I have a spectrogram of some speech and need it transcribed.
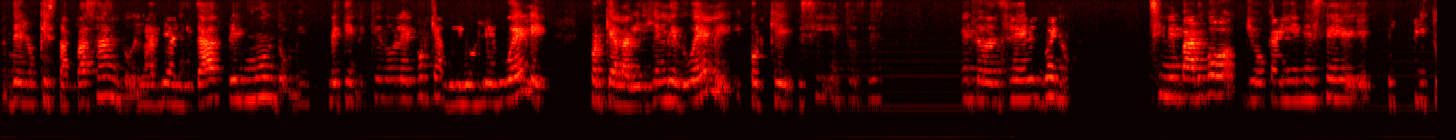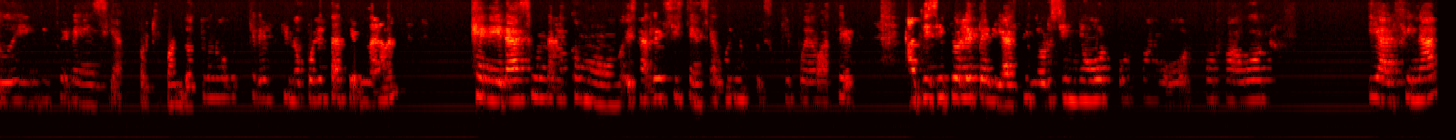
de lo que está pasando, la realidad del mundo. Me, tiene que doler porque a Dios le duele, porque a la Virgen le duele, porque sí, entonces, entonces, bueno, sin embargo, yo caí en ese espíritu de indiferencia, porque cuando tú no crees que no puedes hacer nada, generas una como esa resistencia, bueno, pues, ¿qué puedo hacer? Al principio le pedí al Señor, Señor, por favor, por favor, y al final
